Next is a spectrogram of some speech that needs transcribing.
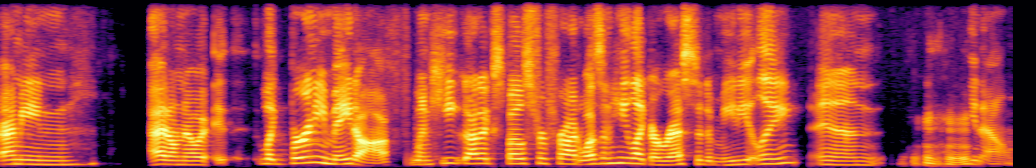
I mean, I don't know. It, like Bernie Madoff, when he got exposed for fraud, wasn't he like arrested immediately? And mm-hmm. you know,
